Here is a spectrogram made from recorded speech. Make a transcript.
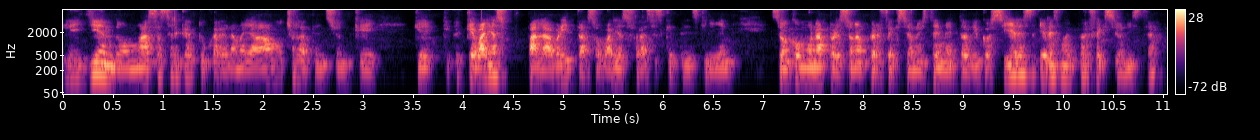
leyendo más acerca de tu carrera me llama mucho la atención que, que, que, varias palabritas o varias frases que te describen son como una persona perfeccionista y metódico. ¿Sí eres, eres muy perfeccionista?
